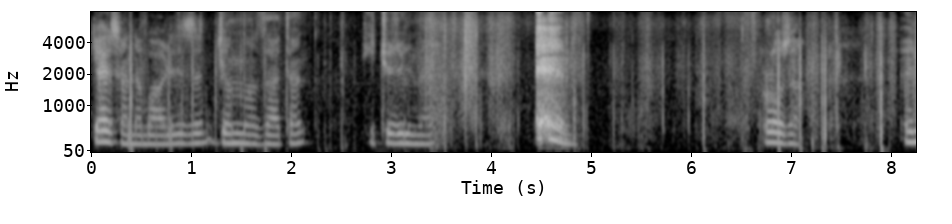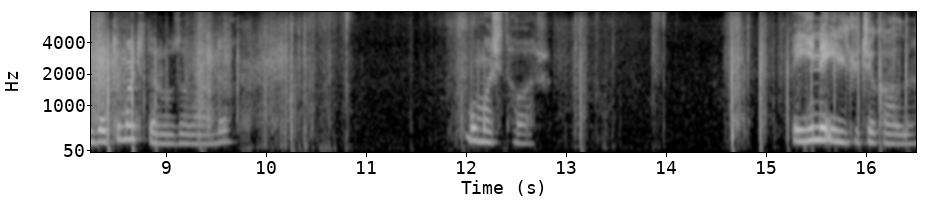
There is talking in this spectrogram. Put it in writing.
Gel sen de Barley. Z- Canın az zaten. Hiç üzülme. Rosa. Önceki maçta Rosa vardı. Bu maçta var. Ve yine ilk üçe kaldı.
